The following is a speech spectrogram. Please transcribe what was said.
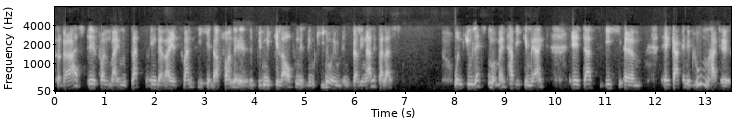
raste von meinem Platz in der Reihe 20 nach vorne, bin ich gelaufen im Kino im, im Berlinale Palast und im letzten Moment habe ich gemerkt, äh, dass ich ähm, äh, gar keine Blumen hatte.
